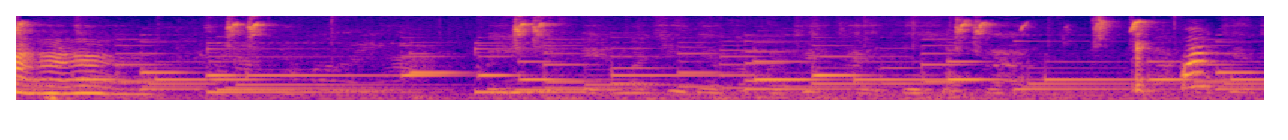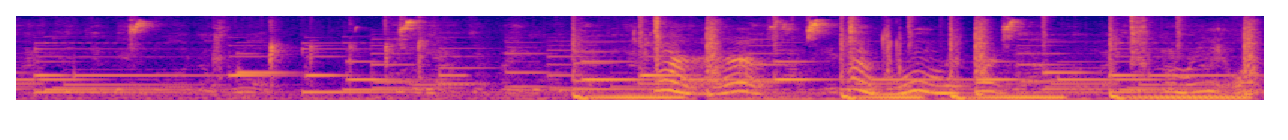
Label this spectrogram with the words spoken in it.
ว้าวเด็กว้าวว้าวอืมไม่อ้วนไม่อ้วน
